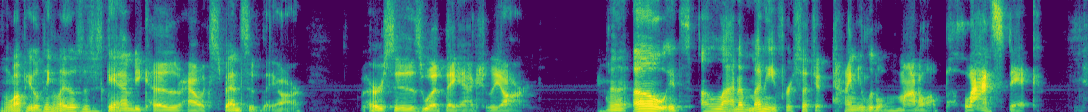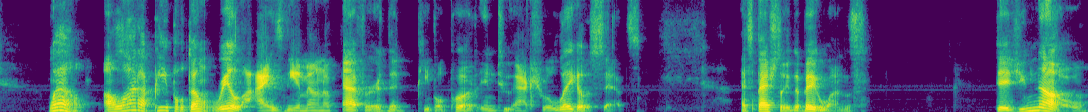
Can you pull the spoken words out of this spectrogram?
lot of people think Legos is a scam because of how expensive they are versus what they actually are. Uh, oh, it's a lot of money for such a tiny little model of plastic. Well, a lot of people don't realize the amount of effort that people put into actual Lego sets, especially the big ones. Did you know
